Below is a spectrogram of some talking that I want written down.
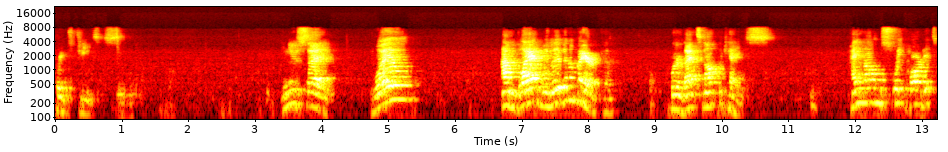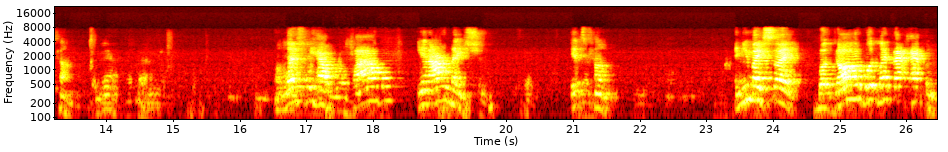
preach Jesus. And you say, well, I'm glad we live in America where that's not the case. Hang on, sweetheart, it's coming. Unless we have revival in our nation, it's coming. And you may say, but God wouldn't let that happen.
